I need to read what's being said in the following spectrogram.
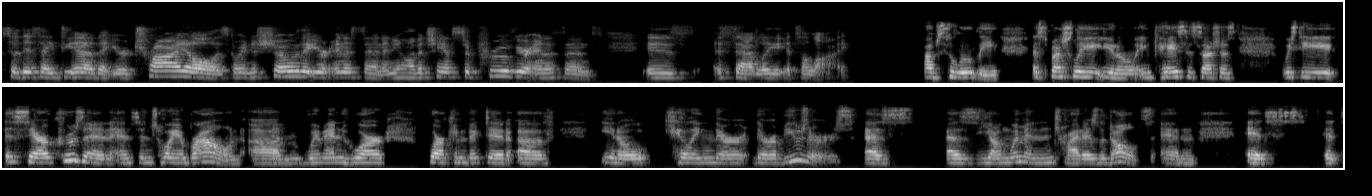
So, this idea that your trial is going to show that you're innocent and you'll have a chance to prove your innocence is sadly, it's a lie. Absolutely. Especially, you know, in cases such as we see Sara Kruzan and Cyntoia Brown, um, yeah. women who are who are convicted of, you know, killing their their abusers as as young women tried as adults. And it's it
